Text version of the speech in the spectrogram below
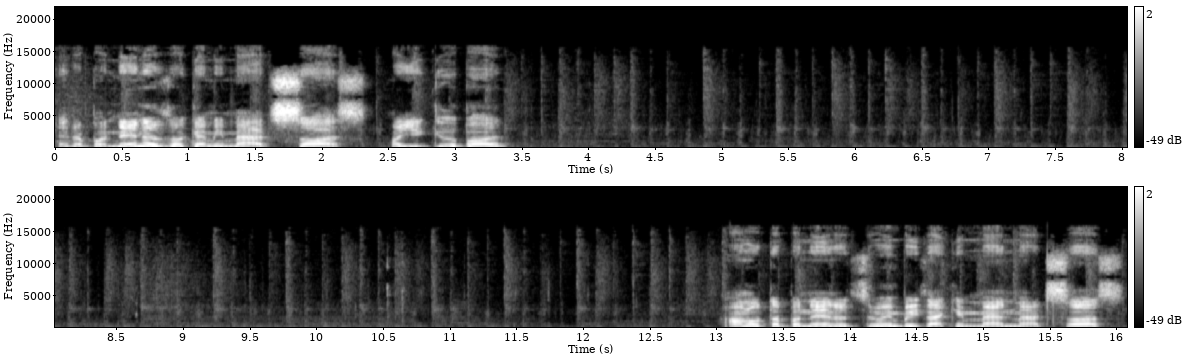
And the bananas look at me mad sus. Are you good, bud? I don't know what the banana's doing, but he's acting mad mad sus.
